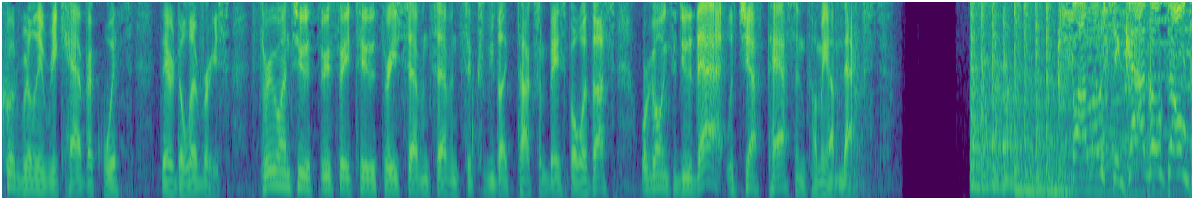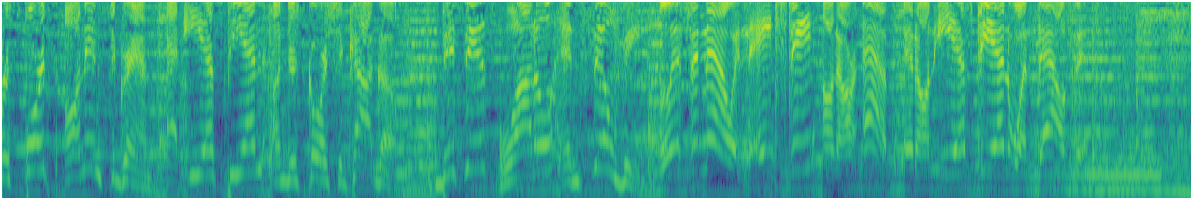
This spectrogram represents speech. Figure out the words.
could really wreak havoc with their deliveries. 312-332-3776 if you'd like to talk some baseball with us. We're going to do that with Jeff Passan coming up next. Follow Chicago's Home for Sports on Instagram at ESPN underscore Chicago. This is Waddle and Silvy. Listen now in HD on our app and on ESPN 1000.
